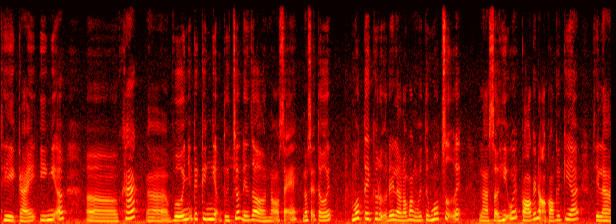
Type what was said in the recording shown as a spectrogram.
thì cái ý nghĩa uh, khác uh, với những cái kinh nghiệm từ trước đến giờ nó sẽ nó sẽ tới motte cự đây là nó bằng với từ mốt sự ấy là sở hữu ấy có cái nọ có cái kia ấy thì là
